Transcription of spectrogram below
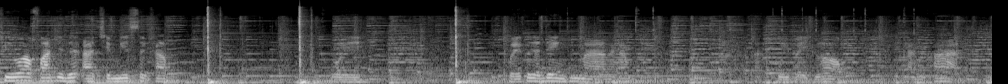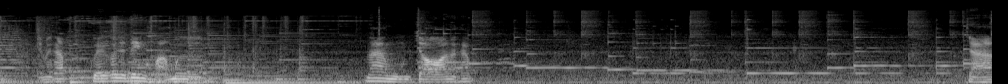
ชื่อว่าฟัสเดอร์อาร์เชมิสครับคุยคุยก็จะเด้งขึ้นมานะครับคุยไปอีกรอบการพลาดเห็นไหมครับคุยก็จะเด้งขวามือหน้ามุมจอนะครับ จาก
